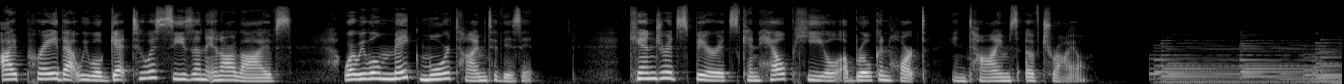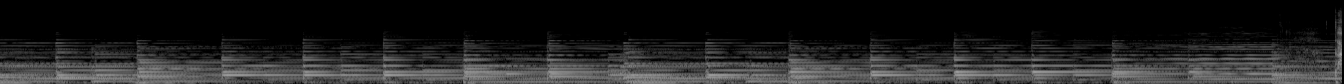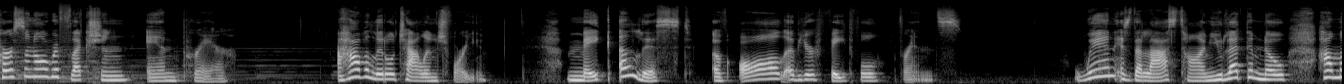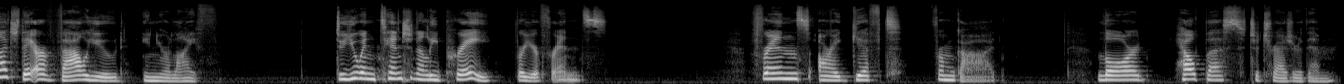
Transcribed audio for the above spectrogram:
I pray that we will get to a season in our lives where we will make more time to visit. Kindred spirits can help heal a broken heart in times of trial. Personal reflection and prayer. I have a little challenge for you. Make a list of all of your faithful friends. When is the last time you let them know how much they are valued in your life? Do you intentionally pray for your friends? Friends are a gift from God. Lord, help us to treasure them.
